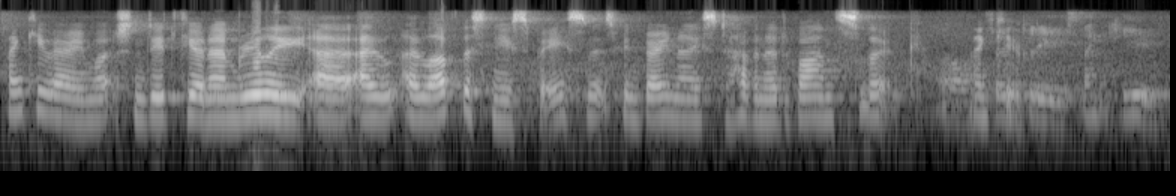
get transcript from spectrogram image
Thank you very much indeed, Fiona. I'm really, uh, I, I love this new space, and it's been very nice to have an advanced look. Oh, Thank so you. Please, Thank you.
